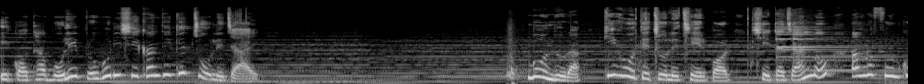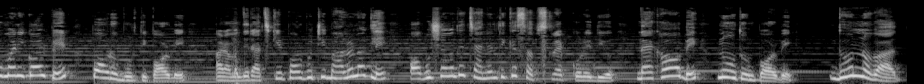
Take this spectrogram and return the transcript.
এ কথা বলে প্রহরী সেখান থেকে চলে যায়। বন্ধুরা, কি হতে চলেছে এরপর? সেটা জানব আমরা ফুলকুমারী গল্পের পরবর্তী পর্বে। আর আমাদের আজকের পর্বটি ভালো লাগলে অবশ্যই আমাদের চ্যানেলটিকে সাবস্ক্রাইব করে দিও। দেখা হবে নতুন পর্বে। ধন্যবাদ।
